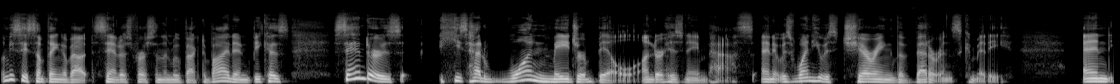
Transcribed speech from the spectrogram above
Let me say something about Sanders first and then move back to Biden because Sanders, he's had one major bill under his name pass, and it was when he was chairing the Veterans Committee. And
